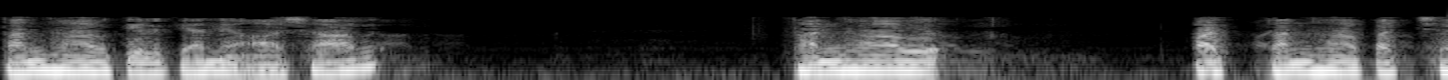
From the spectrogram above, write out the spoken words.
තණ්හාව කියලා කියන්නේ ආශාව. තණ්හාව තණ්හා පච්චය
